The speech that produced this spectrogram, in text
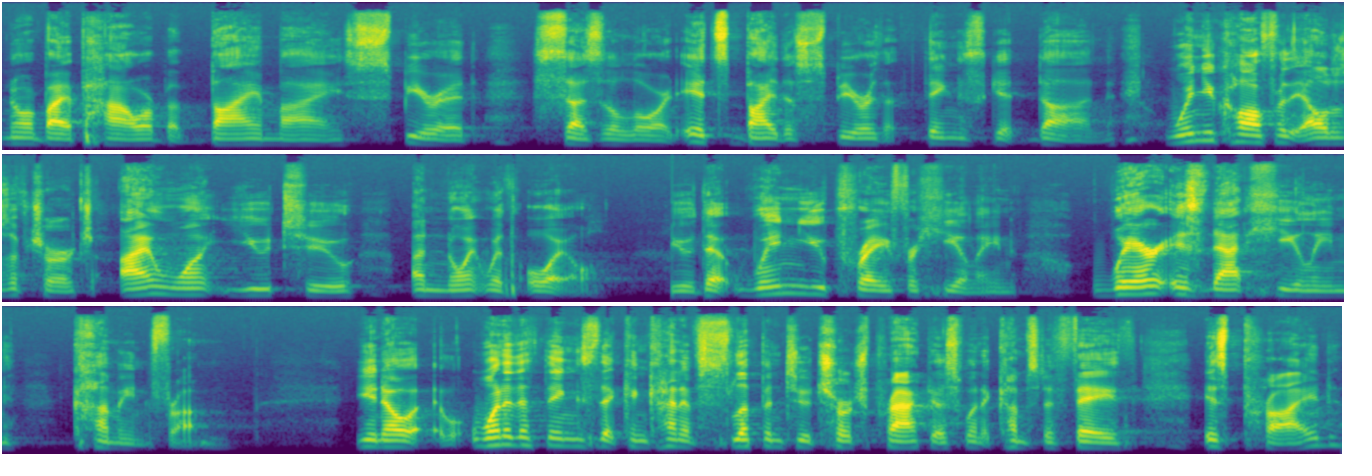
nor by power, but by my spirit, says the Lord. It's by the spirit that things get done. When you call for the elders of church, I want you to anoint with oil. That when you pray for healing, where is that healing coming from? You know, one of the things that can kind of slip into church practice when it comes to faith is pride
